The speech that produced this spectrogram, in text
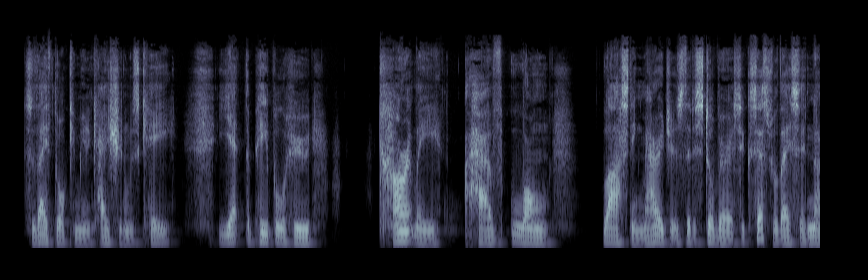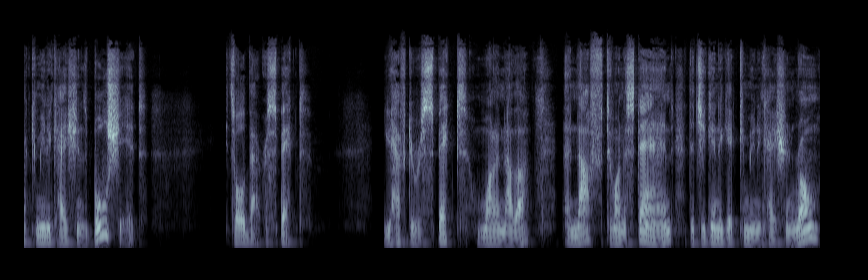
So they thought communication was key. Yet the people who currently have long lasting marriages that are still very successful, they said, no, communication's bullshit. It's all about respect. You have to respect one another enough to understand that you're going to get communication wrong.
